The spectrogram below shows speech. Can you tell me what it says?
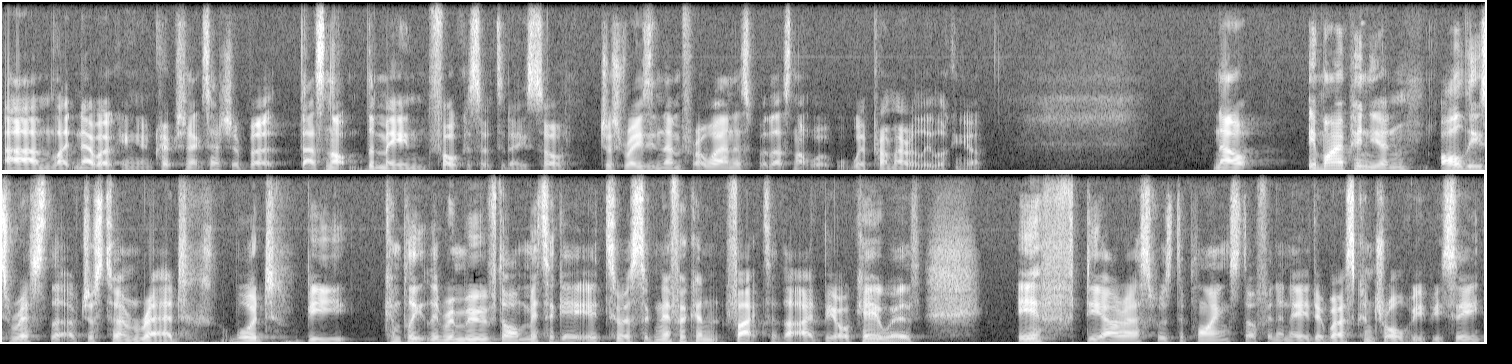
um, like networking, encryption, etc. But that's not the main focus of today. So just raising them for awareness, but that's not what we're primarily looking at. Now, in my opinion, all these risks that I've just termed red would be completely removed or mitigated to a significant factor that I'd be okay with if DRS was deploying stuff in an AWS control VPC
